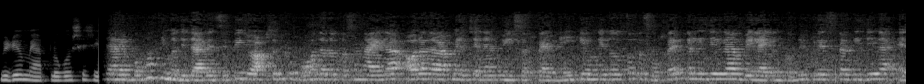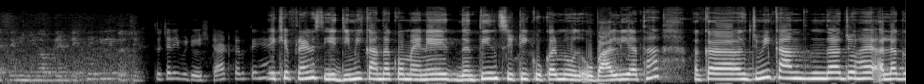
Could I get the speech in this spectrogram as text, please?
वीडियो में आप लोगों से शेयर बहुत ही मज़ेदार रेसिपी जो आप सभी को बहुत ज़्यादा पसंद आएगा और अगर आप मेरे चैनल में सब्सक्राइब नहीं किए होंगे दोस्तों तो सब्सक्राइब कर लीजिएगा बेल आइकन को भी प्रेस कर दीजिएगा ऐसे ही न्यू अपडेट देखने के लिए तो तो चलिए वीडियो स्टार्ट करते हैं। देखिए फ्रेंड्स ये जिमी कांदा को मैंने तीन सीटी कुकर में उबाल लिया था। जिमी कांदा जो है अलग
